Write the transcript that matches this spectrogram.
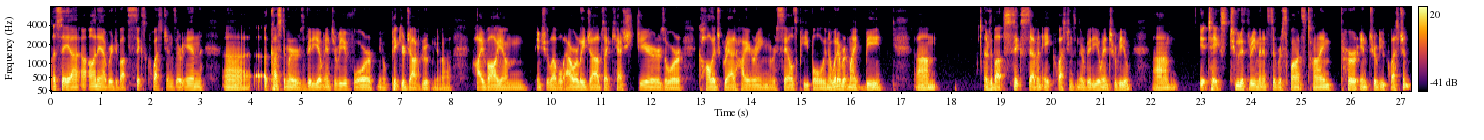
let's say uh, on average about six questions are in uh, a customer's video interview for you know pick your job group you know uh, high volume entry level hourly jobs like cashiers or college grad hiring or salespeople you know whatever it might be. Um, there's about six seven eight questions in their video interview. Um, it takes two to three minutes of response time per interview question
